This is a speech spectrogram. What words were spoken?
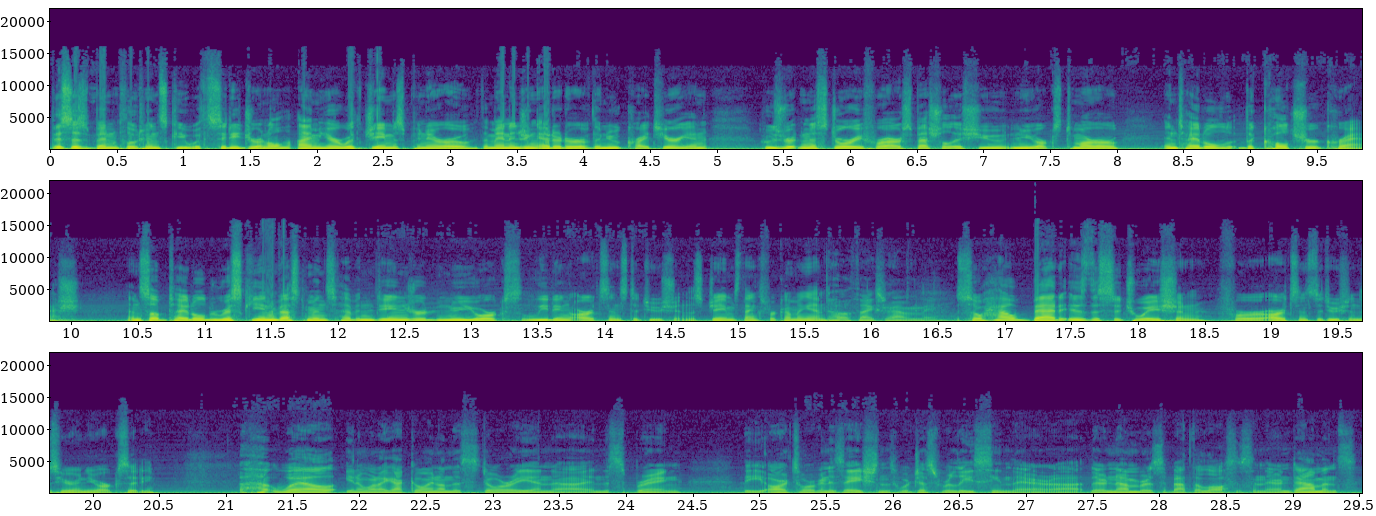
This is Ben Plotinsky with City Journal. I'm here with James Panero, the managing editor of the New Criterion, who's written a story for our special issue, New York's Tomorrow, entitled The Culture Crash, and subtitled Risky Investments Have Endangered New York's Leading Arts Institutions. James, thanks for coming in. Oh, thanks for having me. So, how bad is the situation for arts institutions here in New York City? Uh, well, you know, when I got going on this story in, uh, in the spring, the arts organizations were just releasing their, uh, their numbers about the losses in their endowments.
